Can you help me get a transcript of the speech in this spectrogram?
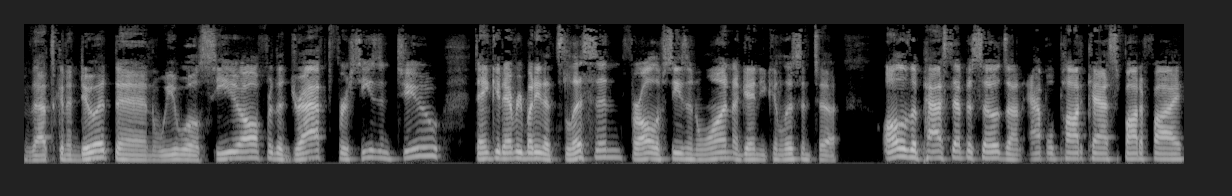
If that's going to do it, then we will see you all for the draft for season two. Thank you to everybody that's listened for all of season one. Again, you can listen to all of the past episodes on Apple Podcasts, Spotify.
